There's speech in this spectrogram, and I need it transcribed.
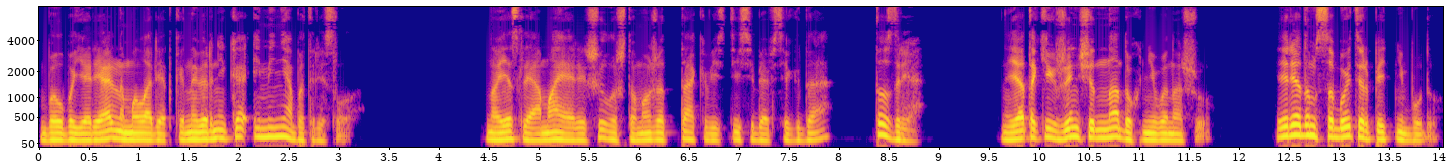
Был бы я реально малолеткой, наверняка и меня бы трясло. Но если Амая решила, что может так вести себя всегда, то зря. Я таких женщин на дух не выношу. И рядом с собой терпеть не буду.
